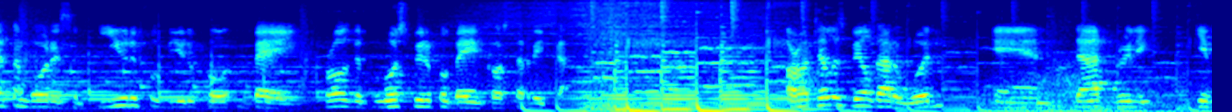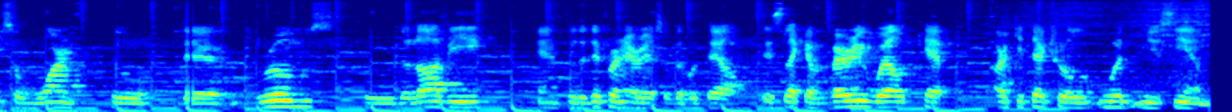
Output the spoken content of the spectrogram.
Tambor is a beautiful, beautiful bay, probably the most beautiful bay in Costa Rica. Our hotel is built out of wood, and that really gives a warmth to the rooms, to the lobby, and to the different areas of the hotel. It's like a very well kept architectural wood museum.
